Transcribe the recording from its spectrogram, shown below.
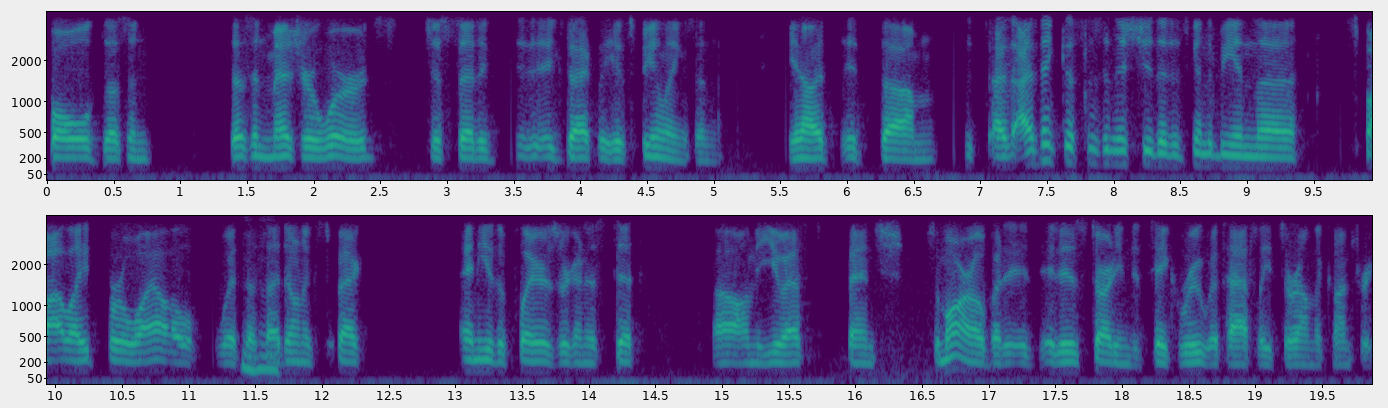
bold. Doesn't doesn't measure words, just said it, exactly his feelings. And you know, it's it's, um, it's I, I think this is an issue that is going to be in the spotlight for a while with mm-hmm. us. I don't expect any of the players are going to sit uh, on the U.S. bench tomorrow, but it, it is starting to take root with athletes around the country.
